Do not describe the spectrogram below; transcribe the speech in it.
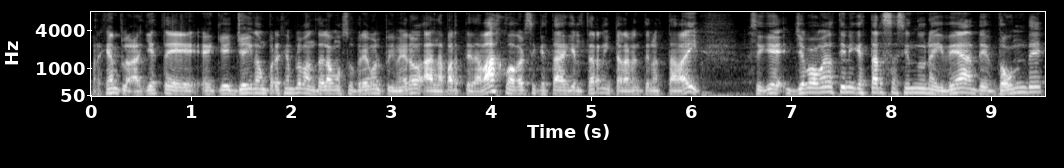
Por ejemplo, aquí este aquí Jadon, por ejemplo, mandó el Amo Supremo el primero a la parte de abajo a ver si que estaba aquí el turn y claramente no estaba ahí. Así que ya más o menos tiene que estarse haciendo una idea de dónde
